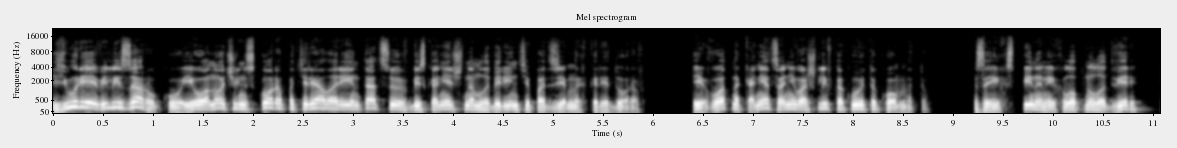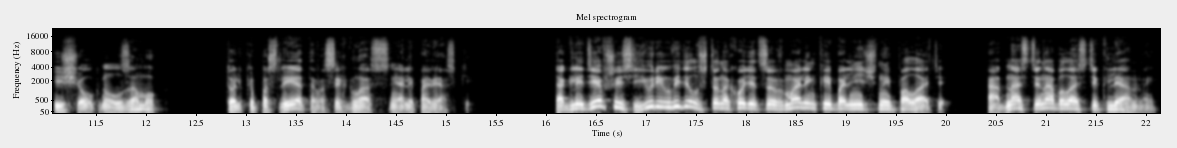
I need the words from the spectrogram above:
Юрия вели за руку, и он очень скоро потерял ориентацию в бесконечном лабиринте подземных коридоров. И вот, наконец, они вошли в какую-то комнату. За их спинами хлопнула дверь и щелкнул замок. Только после этого с их глаз сняли повязки. Оглядевшись, Юрий увидел, что находится в маленькой больничной палате. Одна стена была стеклянной.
